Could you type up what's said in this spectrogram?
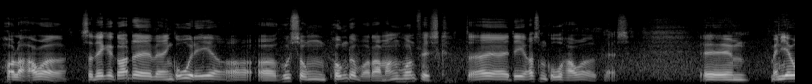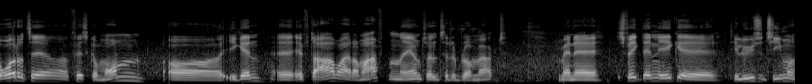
holder havørder. Så det kan godt øh, være en god idé at, at huske nogle punkter, hvor der er mange hornfisk. Der, det er også en god havørdeplads. Øh, men jeg vil råde dig til at fiske om morgenen, og igen øh, efter arbejde om aftenen, og eventuelt til det bliver mørkt. Men øh, svigt endelig ikke øh, de lyse timer.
